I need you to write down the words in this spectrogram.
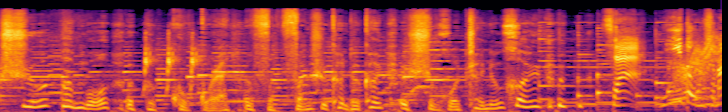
蛇按摩，果果然凡凡事看得开，生活才能嗨。切，你懂什么？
